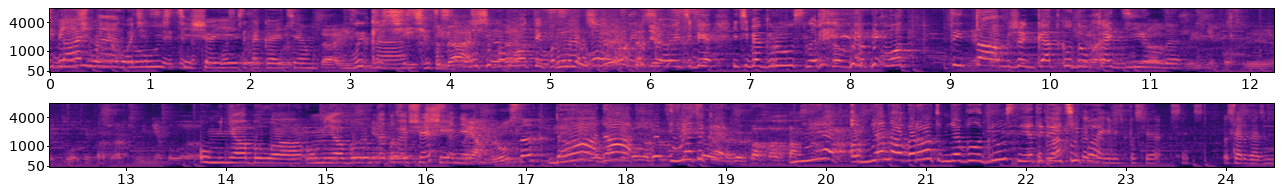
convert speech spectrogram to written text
тебе ничего не хочется, грусть еще есть «Господи, такая тема. Да, Выключить это Да. Ну, типа, вот ты подсмотрелся, и все, и тебе, и тебе грустно, что вот, ты там же, откуда Ни разу- ни уходил, да. В жизни после плотной прожарки не было. У меня была, у меня было такое ощущение. Прям грустно. Да, да. было бы И я такая, нет, а у меня наоборот, у меня было грустно, я такая, типа, когда-нибудь после секса? После оргазма?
